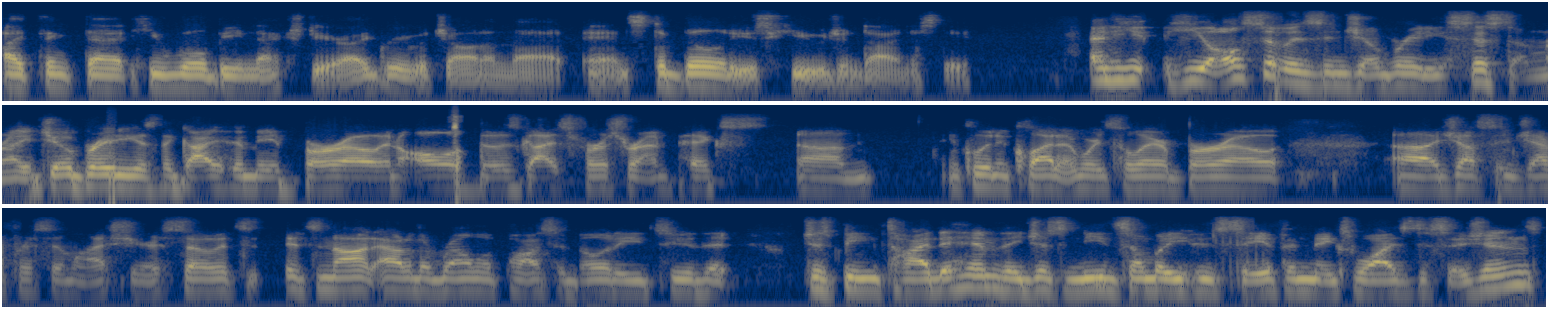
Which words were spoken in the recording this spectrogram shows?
I think that he will be next year. I agree with John on that. And stability is huge in dynasty. And he he also is in Joe Brady's system, right? Joe Brady is the guy who made Burrow and all of those guys first round picks, um, including Clyde Edwards-Helaire, Burrow, uh, Justin Jefferson last year. So it's it's not out of the realm of possibility too, that just being tied to him. They just need somebody who's safe and makes wise decisions,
